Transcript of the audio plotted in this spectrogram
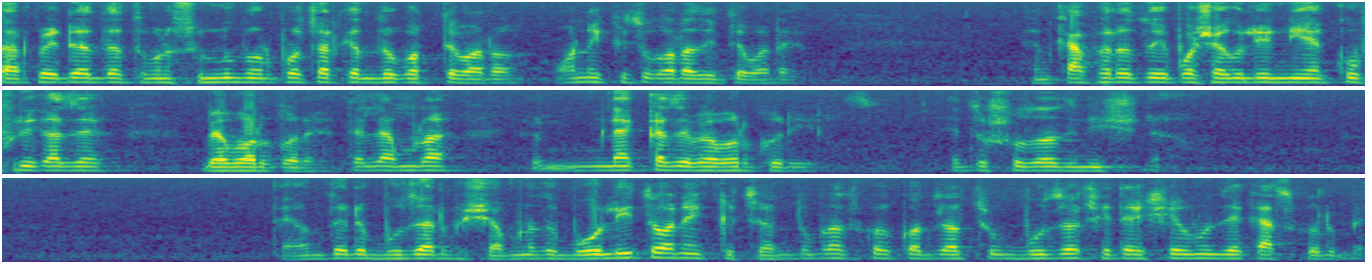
তারপরে এটা দিয়ে তোমরা তোমার প্রচার কেন্দ্র করতে পারো, অনেক কিছু করা যেতে পারে। কাফেরা তো এই পয়সাগুলি নিয়ে কুফরি কাজে ব্যবহার করে, তাহলে আমরা ন্যাক কাজে ব্যবহার করি। এ তো সোজা জিনিস না। এখন তো এটা বোঝার বিষয়, আমরা তো বলি তো অনেক কিছু তোমরা যা বুঝো সেটা সে অনুযায়ী কাজ করবে।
